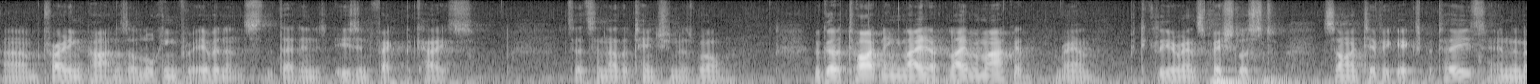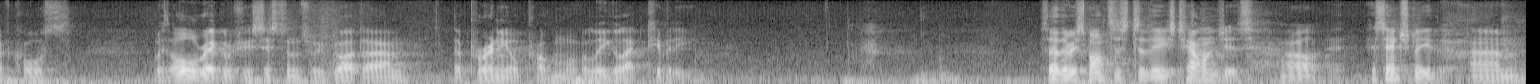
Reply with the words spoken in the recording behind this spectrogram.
Um, trading partners are looking for evidence that that is in fact the case. So that's another tension as well. We've got a tightening labour market, around, particularly around specialist scientific expertise, and then of course, with all regulatory systems, we've got um, the perennial problem of illegal activity. So the responses to these challenges, well, essentially, um,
